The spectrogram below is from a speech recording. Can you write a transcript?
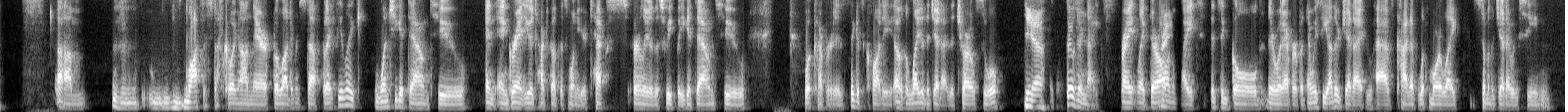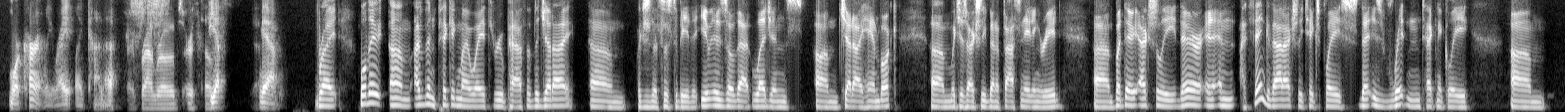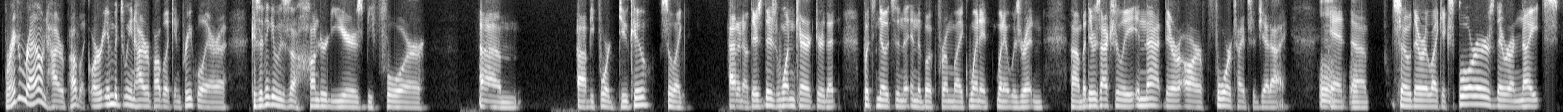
um, lots of stuff going on there, but a lot of different stuff. But I feel like once you get down to and and Grant, you had talked about this in one of your texts earlier this week, but you get down to what cover it is. I think it's Claudia. Oh, the Light of the Jedi, the Charles Soule. yeah, Those are knights, right? Like they're all Right. in white. It's a gold. They're whatever. But then we see other Jedi who have kind of look more like some of the Jedi we've seen more currently, right? Like kind of Right? Brown robes, earth tones. Yep. yeah. right. Well, they um, I've been picking my way through Path of the Jedi, um, which is that's supposed to be the it is of that Legends um, Jedi handbook, um, which has actually been a fascinating read. Uh, but they actually there, and, and I think that actually takes place. That is written technically um, right around High Republic, or in between High Republic and prequel era, because I think it was a hundred years before, um, uh, before Dooku. So like, I don't know. There's there's one character that puts notes in the in the book from like when it when it was written, uh, but there's actually in that there are four types of Jedi and Mhm. uh, so there are like explorers there are knights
